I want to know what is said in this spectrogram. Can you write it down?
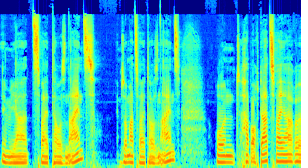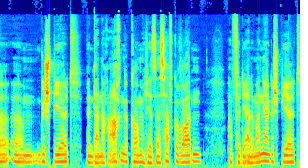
im Jahr 2001, im Sommer 2001 und habe auch da zwei Jahre ähm, gespielt, bin dann nach Aachen gekommen, hier sesshaft geworden, habe für die Alemannia gespielt,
